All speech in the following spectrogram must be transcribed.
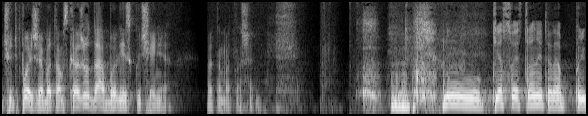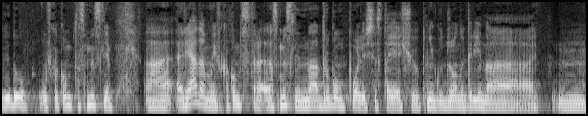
чуть позже об этом скажу, да, были исключения в этом отношении. Ну, я с своей стороны тогда приведу в каком-то смысле э, рядом и в каком-то смысле на другом полюсе стоящую книгу Джона Грина э,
